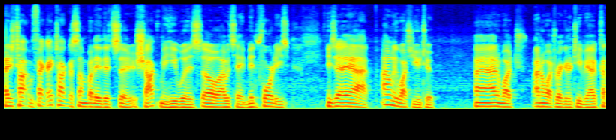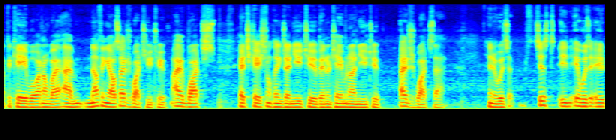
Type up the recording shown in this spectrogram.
I just talk. In fact, I talked to somebody that uh, shocked me. He was oh I would say mid 40s. He said, "Yeah, I only watch YouTube." Uh, I don't watch. I don't watch regular TV. I cut the cable. I don't. I'm nothing else. I just watch YouTube. I watch educational things on YouTube, entertainment on YouTube. I just watch that, and it was just. It, it was a,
